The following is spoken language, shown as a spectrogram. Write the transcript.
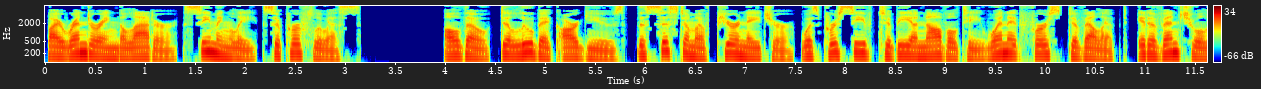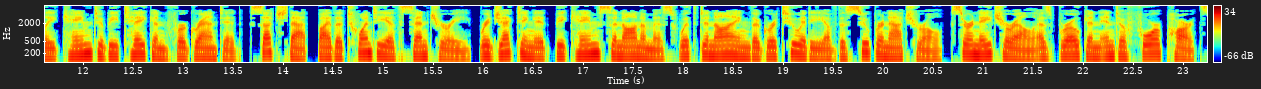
by rendering the latter seemingly superfluous. Although, de Lubac argues, the system of pure nature was perceived to be a novelty when it first developed, it eventually came to be taken for granted, such that, by the 20th century, rejecting it became synonymous with denying the gratuity of the supernatural. Surnaturel is broken into four parts,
